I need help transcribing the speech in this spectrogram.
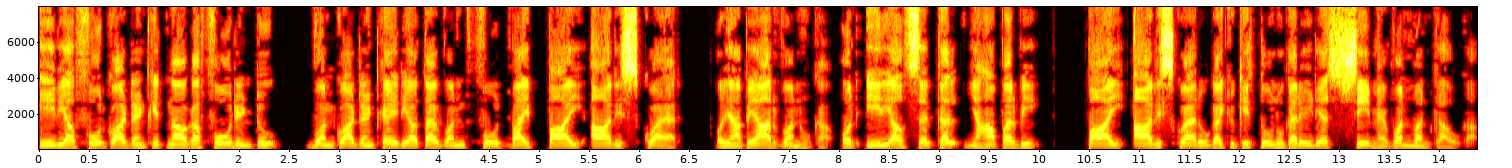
एरिया ऑफ़ फोर क्वाड्रेंट कितना होगा? फोर इंटू वन क्वाड्रेंट का एरिया होता है one fourth by pi r square. और यहाँ पे आर वन होगा। और एरिया ऑफ़ सर्कल यहाँ पर भी पाई आर स्क्वायर होगा क्योंकि दोनों का रेडियस सेम है, वन वन का होगा।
